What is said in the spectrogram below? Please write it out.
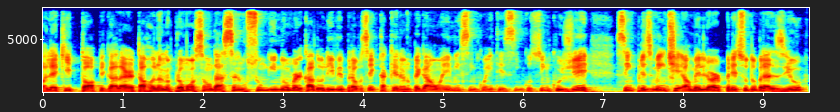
Olha que top, galera. Tá rolando promoção da Samsung no Mercado Livre para você que tá querendo pegar um M55 5G. Simplesmente é o melhor preço do Brasil.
